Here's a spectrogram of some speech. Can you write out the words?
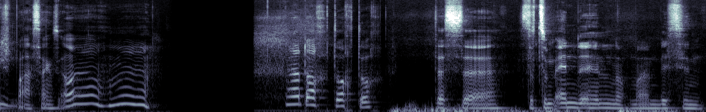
Spaß sagen. Oh, ja, ja, doch, doch, doch das äh, so zum Ende hin nochmal ein bisschen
